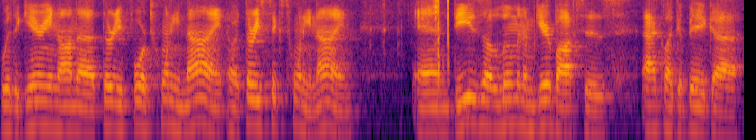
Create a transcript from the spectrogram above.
with the gearing on a 3429 or 3629. And these aluminum gearboxes act like a big uh,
